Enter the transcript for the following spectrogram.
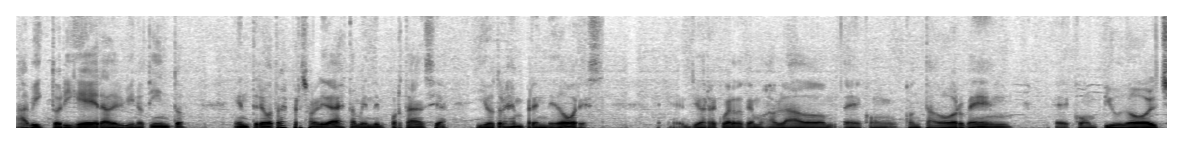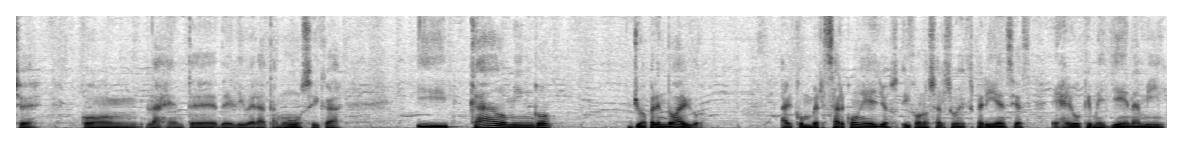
a Víctor Higuera del Vino Tinto, entre otras personalidades también de importancia y otros emprendedores. Eh, yo recuerdo que hemos hablado eh, con Contador Ben, eh, con Piu Dolce, con la gente de Liberata Música, y cada domingo yo aprendo algo al conversar con ellos y conocer sus experiencias es algo que me llena a mí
